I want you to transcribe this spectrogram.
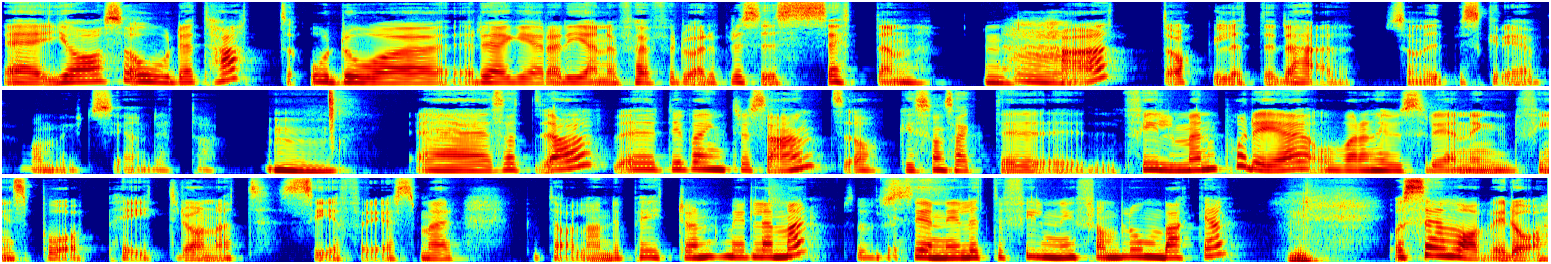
eh, jag sa ordet hatt och då reagerade Jennifer för du hade precis sett en, en Mm. hatt och lite det här som vi beskrev om utseendet. Då. Mm. Eh, så att, ja, eh, det var intressant. Och som sagt, eh, filmen på det och vår husrening finns på Patreon att se för er som är betalande Patreon-medlemmar. Så ser ni lite filmning från Blombacka. Och sen var vi då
